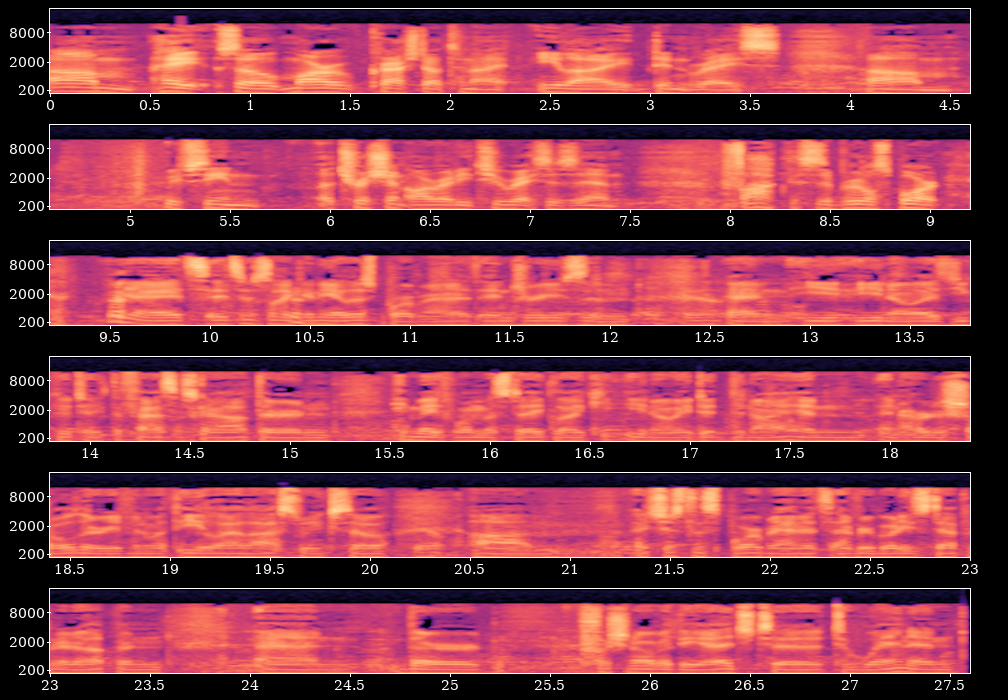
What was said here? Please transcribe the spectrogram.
um, hey, so Marv crashed out tonight. Eli didn't race. Um, we've seen attrition already two races in. Fuck, this is a brutal sport. yeah, it's it's just like any other sport, man. It's injuries and yeah. and he, you know, as you could take the fastest guy out there and he makes one mistake, like you know he did deny and, and hurt his shoulder even with Eli last week. So um, it's just the sport, man. It's everybody's stepping it up and and they're pushing over the edge to, to win and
